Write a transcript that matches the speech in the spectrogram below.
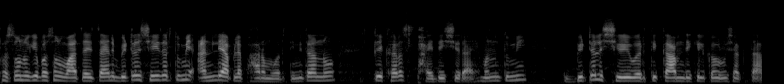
फसवणुकीपासून वाचायचं आहे आणि बिटल शेळी जर तुम्ही आणली आपल्या फार्मवरती मित्रांनो ते खरंच फायदेशीर आहे. म्हणून तुम्ही बिटल शेळीवरती काम देखील करू शकता.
